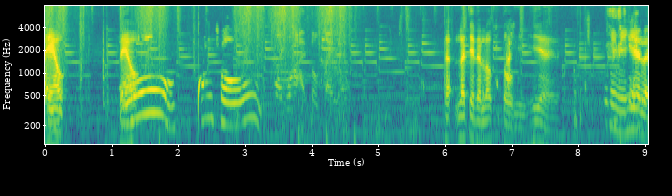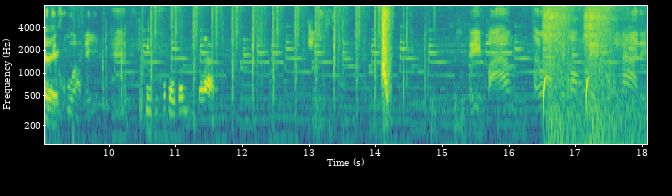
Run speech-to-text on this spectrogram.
แล้ว แล้วโอ้ต้องโชว์ แล้วแล้วเจเนอเรลโตมีเฮียอะไรไม่มีเฮียเลยขวดเลยเกมเข้าไปก็อีกก็ได้เฮ้ยฟ้าข้างหลังไม่ต้องเลยข้างหน้าเลย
